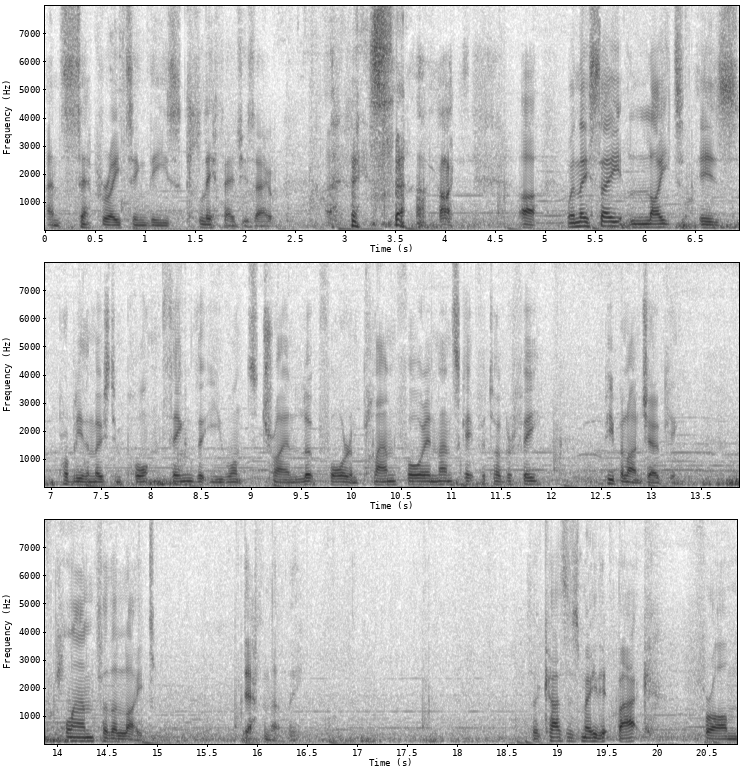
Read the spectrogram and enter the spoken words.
and separating these cliff edges out. uh, when they say light is probably the most important thing that you want to try and look for and plan for in landscape photography, people aren't joking. Plan for the light, definitely. So Kaz has made it back from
